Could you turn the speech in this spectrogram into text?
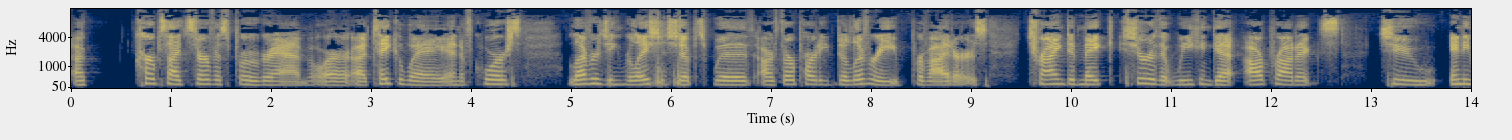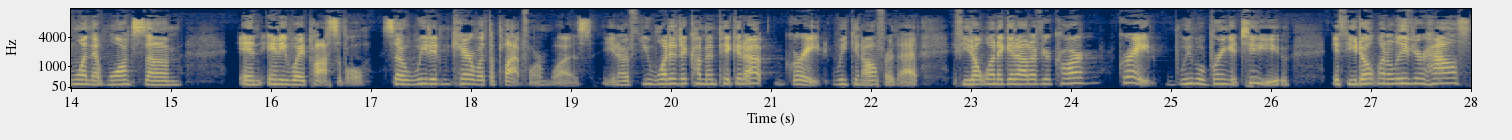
a curbside service program or a takeaway. And of course, leveraging relationships with our third party delivery providers, trying to make sure that we can get our products to anyone that wants them in any way possible. So we didn't care what the platform was. You know, if you wanted to come and pick it up, great. We can offer that. If you don't want to get out of your car, great. We will bring it to you. If you don't want to leave your house,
